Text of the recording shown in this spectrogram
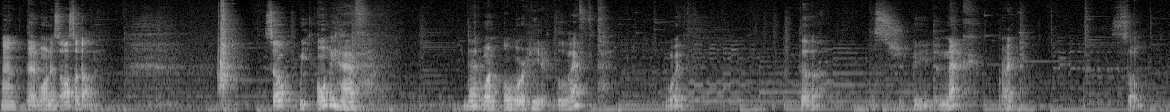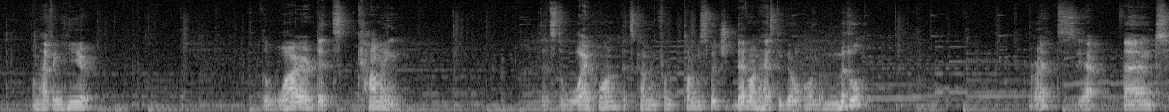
And that one is also done. So we only have that one over here left with the this should be the neck right? So I'm having here the wire that's coming. That's the white one that's coming from the toggle switch. That one has to go on the middle right? Yeah and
